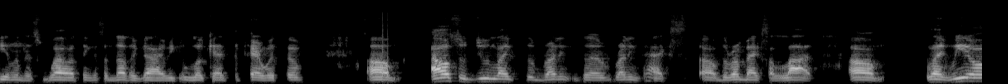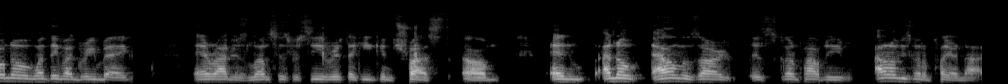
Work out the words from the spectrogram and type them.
Thielen as well. I think it's another guy we can look at to pair with him. Um, I also do like the running the running backs, uh, the run backs a lot. Um, like we all know one thing about Green Bay, Aaron Rodgers loves his receivers that he can trust. Um, and I know Allen Lazard is going to probably I don't know if he's going to play or not.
